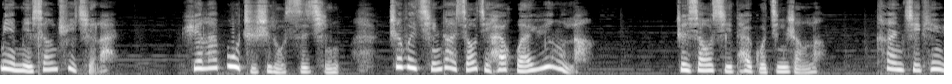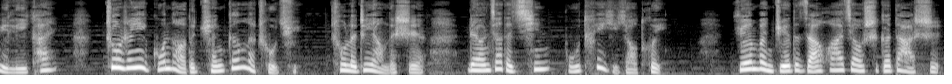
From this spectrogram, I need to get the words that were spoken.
面面相觑起来。原来不只是有私情，这位秦大小姐还怀孕了。这消息太过惊人了，看齐天宇离开，众人一股脑的全跟了出去。出了这样的事，两家的亲不退也要退。原本觉得砸花轿是个大事。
